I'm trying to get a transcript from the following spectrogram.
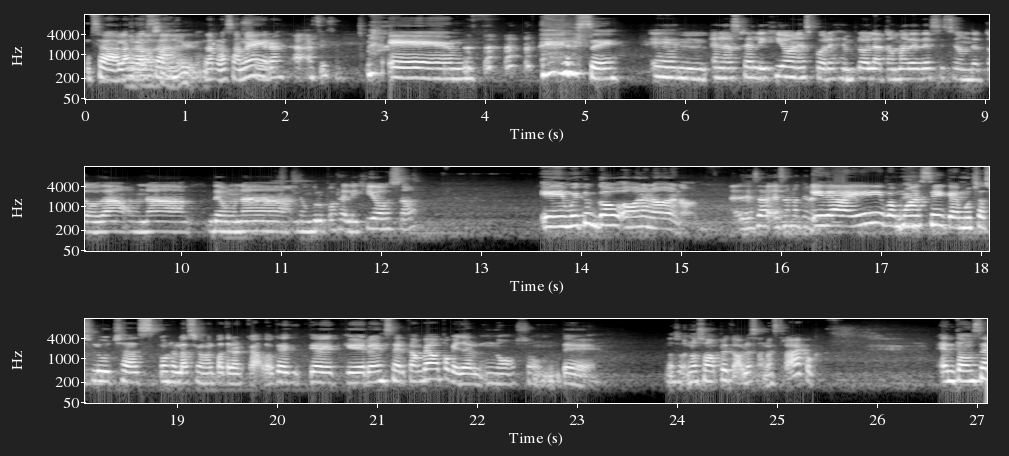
o sea, a la, La raza, raza negra. la raza negra. Sí, ah, sí, sí. Eh, sí. En, en las religiones, por ejemplo, la toma de decisión de toda una, de una, de un grupo religioso, Y we could go on and on and on. esa, esa no tiene Y de ahí vamos a decir que hay muchas luchas con relación al patriarcado que, que quieren ser cambiados porque ya no son de no son, no son aplicables a nuestra época. Entonces,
